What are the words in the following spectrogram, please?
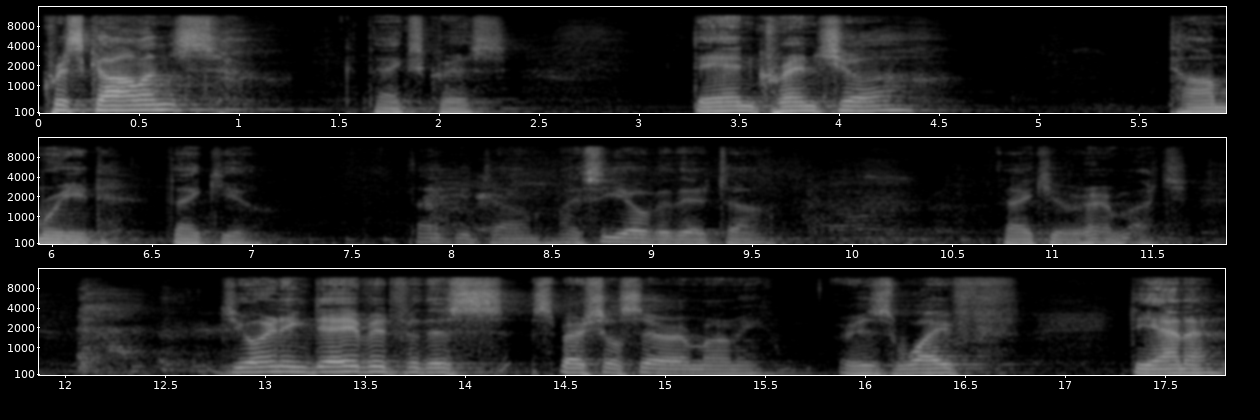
Chris Collins. Thanks, Chris. Dan Crenshaw. Tom Reed. Thank you. Thank you, Tom. I see you over there, Tom. Thank you very much. Joining David for this special ceremony are his wife, Deanna,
